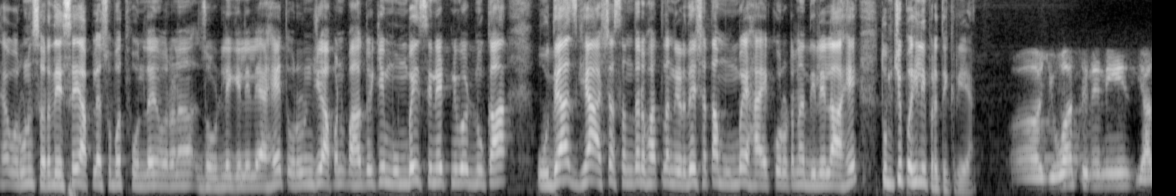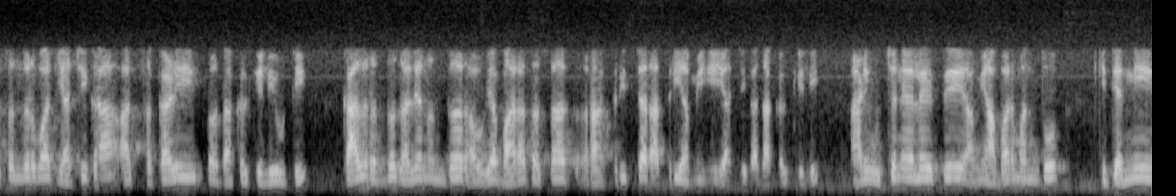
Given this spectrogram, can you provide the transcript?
त्या वरुण सरदेसाई आपल्यासोबत फोनलाईनवरनं जोडले गेलेले आहेत. वरुणजी आपण पाहतोय की मुंबई सिनेट निवडणुका उद्याच घ्या अशा संदर्भातला निर्देश आता मुंबई हायकोर्टानं दिलेला आहे. तुमची पहिली प्रतिक्रिया? युवा सेनेनी या संदर्भात याचिका आज सकाळी दाखल केली होती. काल रद्द झाल्यानंतर अवघ्या बारा तासात रात्रीच्या रात्री आम्ही ही याचिका दाखल केली. आणि उच्च न्यायालयाचे आम्ही आभार मानतो. की त्यांनी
